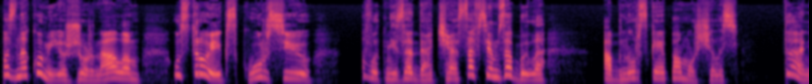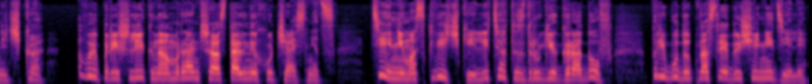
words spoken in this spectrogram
Познакомь ее с журналом, устрою экскурсию. Вот незадача, совсем забыла. Обнурская поморщилась. «Танечка, вы пришли к нам раньше остальных участниц. Те не москвички, летят из других городов, прибудут на следующей неделе.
